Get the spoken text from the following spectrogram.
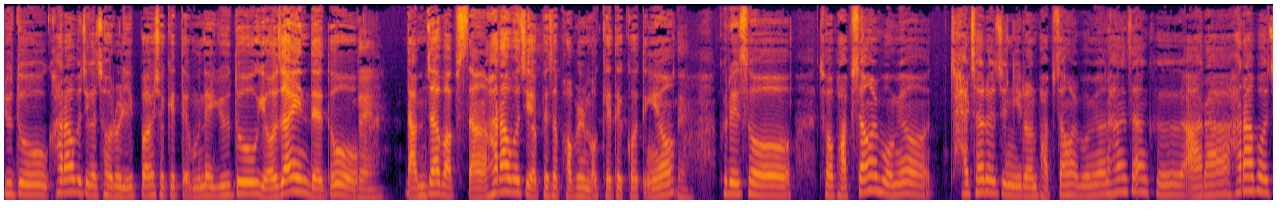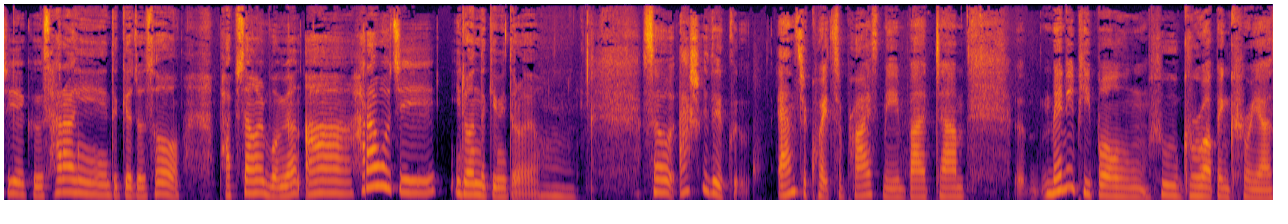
유독 할아버지가 저를 이뻐하셨기 때문에 유독 여자인데도 네. 남자 밥상 할아버지 옆에서 밥을 먹게 됐거든요. 네. 그래서 저 밥상을 보면 잘 차려진 이런 밥상을 보면 항상 그 아라 할아버지의 그 사랑이 느껴져서 밥상을 보면 아 할아버지 이런 느낌이 들어요. 음. So actually the answer quite surprised me, but um, many people who grew up in Korea,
